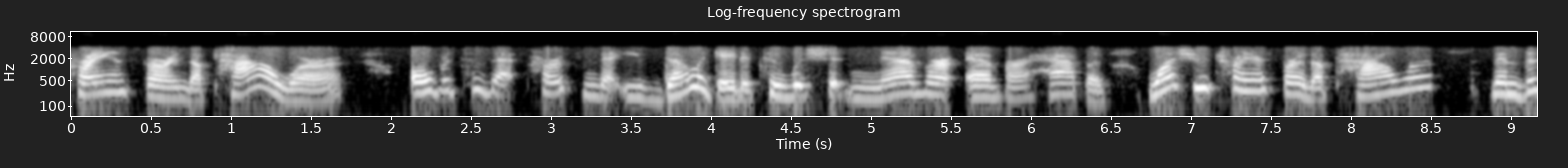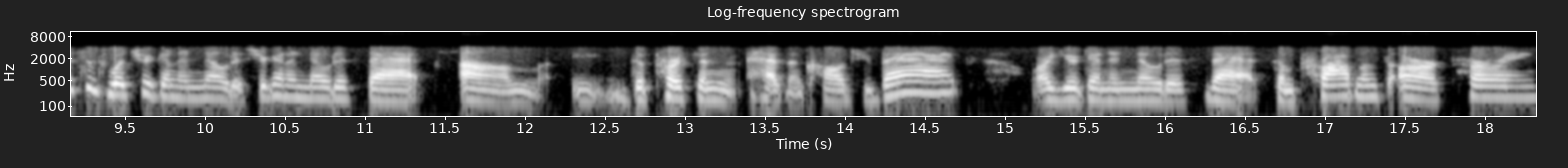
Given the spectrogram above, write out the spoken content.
transferring the power over to that person that you've delegated to, which should never, ever happen. Once you transfer the power, then this is what you're going to notice. You're going to notice that um, the person hasn't called you back, or you're going to notice that some problems are occurring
